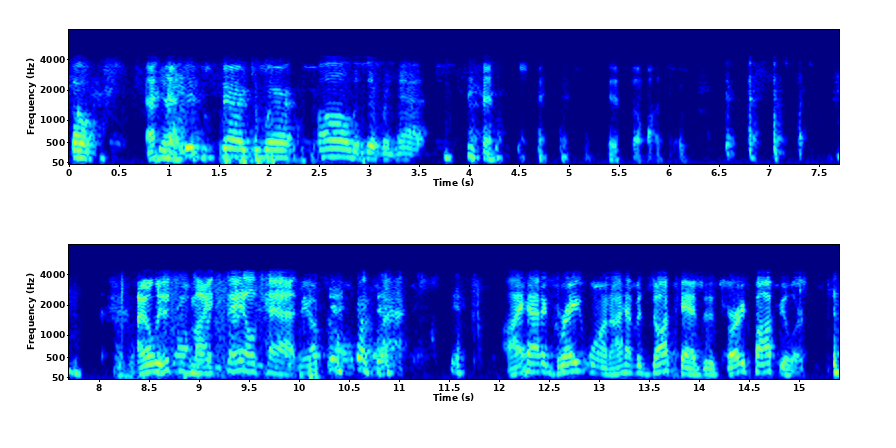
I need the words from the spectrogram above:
So you know, be prepared to wear all the different hats. it's awesome. I only This is my sales hat. set Me up for multiple hats. I had a great one. I have a duck head that's very popular.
